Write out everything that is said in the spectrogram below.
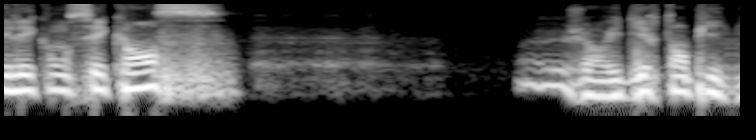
Et les conséquences, j'ai envie de dire tant pis.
